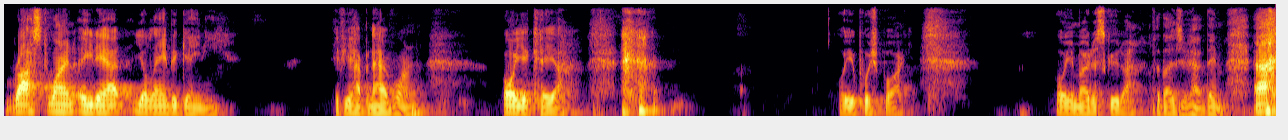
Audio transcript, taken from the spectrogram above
Rust won't eat out your Lamborghini, if you happen to have one, or your Kia, or your push bike, or your motor scooter, for those who have them. Uh,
